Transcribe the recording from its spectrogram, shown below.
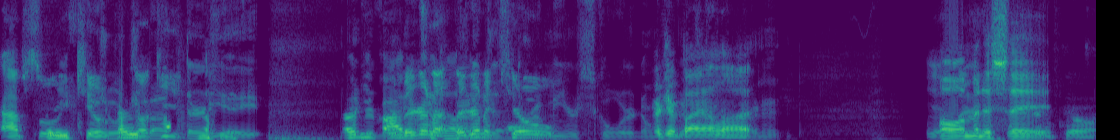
absolutely kill Georgia Kentucky. by 38. 35 They're gonna- they're gonna kill- your score. Don't Georgia by a lot. hard on it. Yeah, All I'm gonna say- gonna.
